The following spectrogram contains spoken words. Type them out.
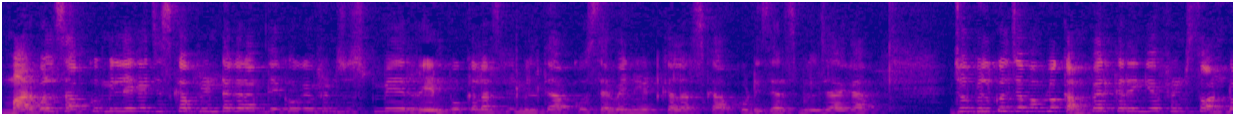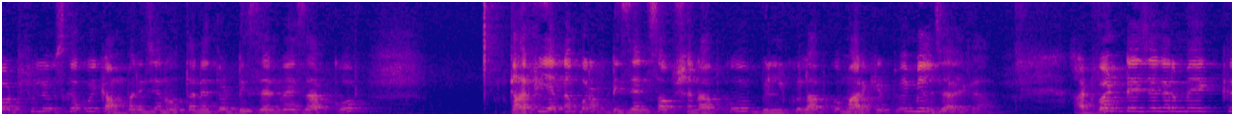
मार्बल्स आपको मिलेगा, जिसका प्रिंट अगर आप देखोगे फ्रेंड्स उसमें रेनबो कलर्स भी मिलते हैं आपको सेवन एट कलर्स का आपको डिज़ाइन मिल जाएगा। जो बिल्कुल जब हम लोग कंपेयर करेंगे फ्रेंड्स तो अनडाउटफुली उसका कोई कंपेरिजन होता नहीं तो डिज़ाइन वाइज आपको काफ़ी नंबर ऑफ़ डिज़ाइन ऑप्शन आपको बिल्कुल आपको मार्केट में मिल जाएगा। एडवांटेज अगर मैं एक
